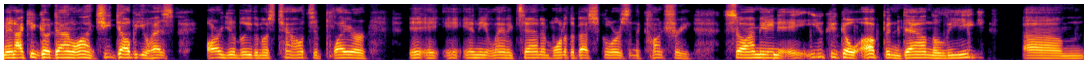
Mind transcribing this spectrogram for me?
mean, I could go down the line. GW has arguably the most talented player in, in, the Atlantic 10 and one of the best scorers in the country. So, I mean, you could go up and down the league um,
